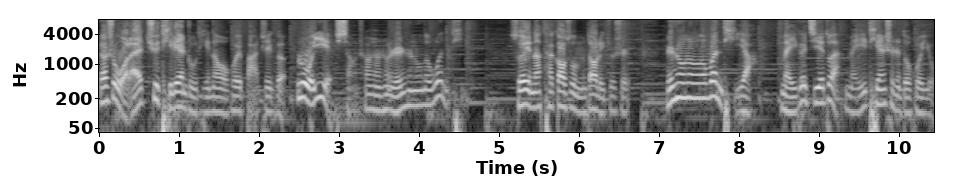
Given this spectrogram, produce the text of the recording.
要是我来去提炼主题呢，我会把这个落叶想成想成人生中的问题。所以呢，他告诉我们道理就是，人生中的问题呀，每一个阶段、每一天甚至都会有。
